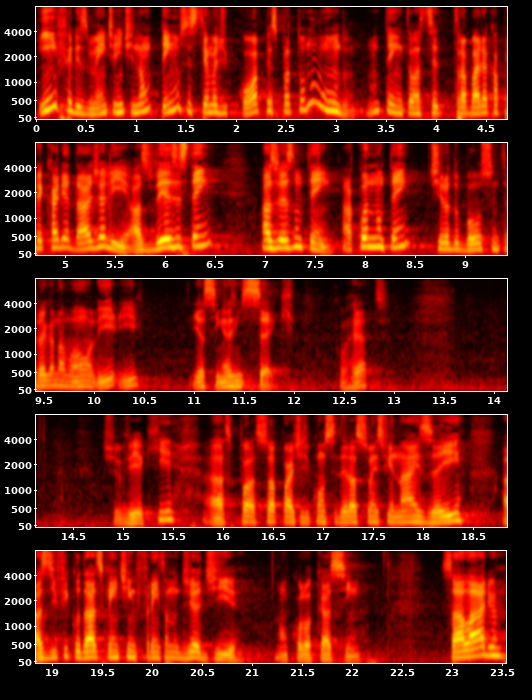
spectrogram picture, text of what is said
Infelizmente, a gente não tem um sistema de cópias para todo mundo. Não tem. Então, você trabalha com a precariedade ali. Às vezes tem, às vezes não tem. Ah, quando não tem, tira do bolso, entrega na mão ali e, e assim a gente segue. Correto? Deixa eu ver aqui. A sua parte de considerações finais aí. As dificuldades que a gente enfrenta no dia a dia. Vamos colocar assim. Salário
